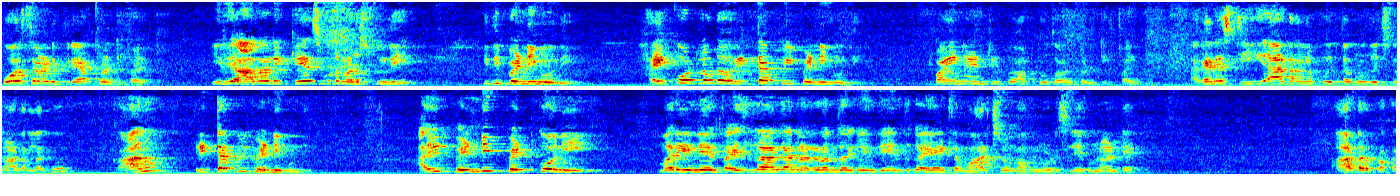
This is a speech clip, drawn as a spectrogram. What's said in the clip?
four seventy three of twenty five ఇది ఆల్రెడీ కేసు కూడా నడుస్తుంది. ఇది పెండింగ్ ఉంది. హైకోర్టులో కూడా రిట్ అప్పీల్ పెండింగ్ ఉంది. Five ninety two of two thousand twenty five against ఈ ఆర్డర్లకు ఇంతకుముందు వచ్చిన ఆర్డర్లకు కాను రిట్ అప్పీల్ పెండింగ్ ఉంది. అవి పెండింగ్ పెట్టుకొని మరి నేను తహసీల్దార్గా నడవడం జరిగింది. ఎందుకు అయ్యా ఇట్లా మార్చిన మాకు నోటీస్ లేకుండా అంటే? ఆర్డర్ పక్క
